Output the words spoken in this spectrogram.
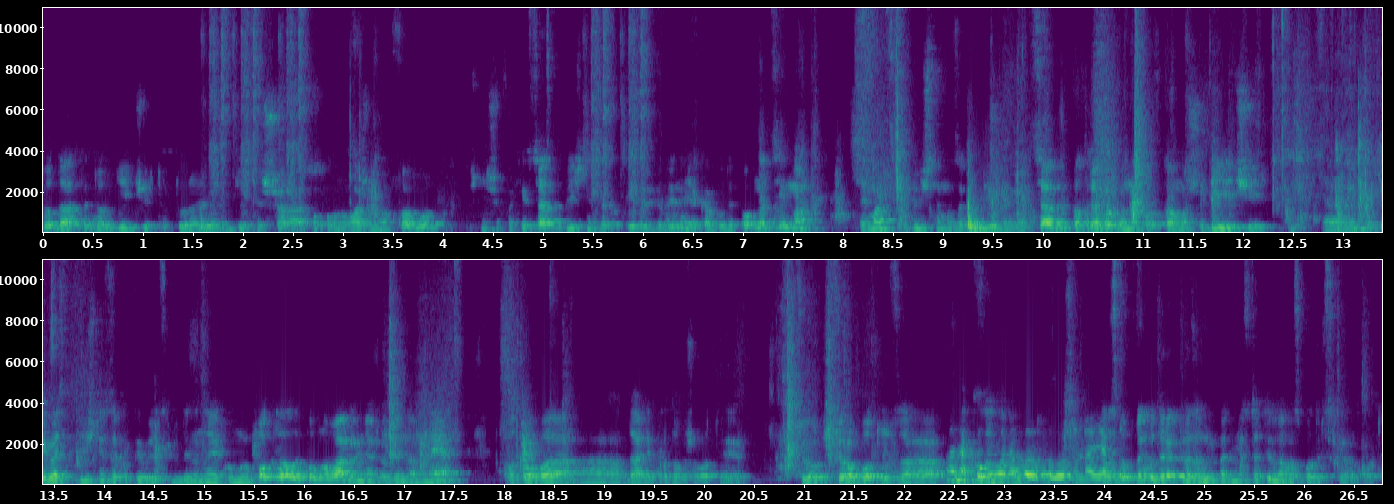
додати до діючої структури ДЮСШ уповноважену особу, точніше фахівця з публічних закупівель, людина, яка буде повноцінно займатися публічними закупівлями. Ця потреба виникла в тому, що діючий е, фахівець публічних закупівель це людина, на яку ми поклали повноваження, людина не готова е, далі продовжувати цю, цю роботу за А на кому вона була положена? Як? заступнику директора з адміністративно-господарської роботи.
